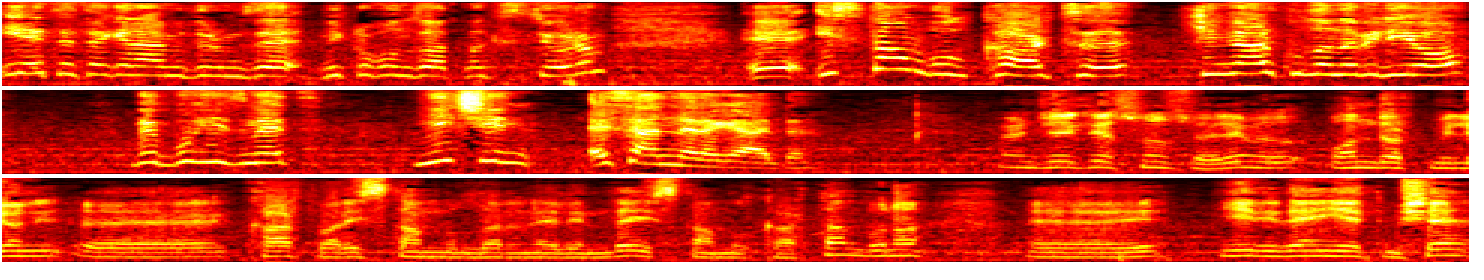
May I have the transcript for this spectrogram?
İETT Genel Müdürümüze mikrofon uzatmak istiyorum. Ee, İstanbul kartı kimler kullanabiliyor ve bu hizmet niçin Esenler'e geldi? Öncelikle şunu söyleyeyim. 14 milyon e, kart var İstanbulluların elinde İstanbul karttan. Bunu e, 7'den 70'e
